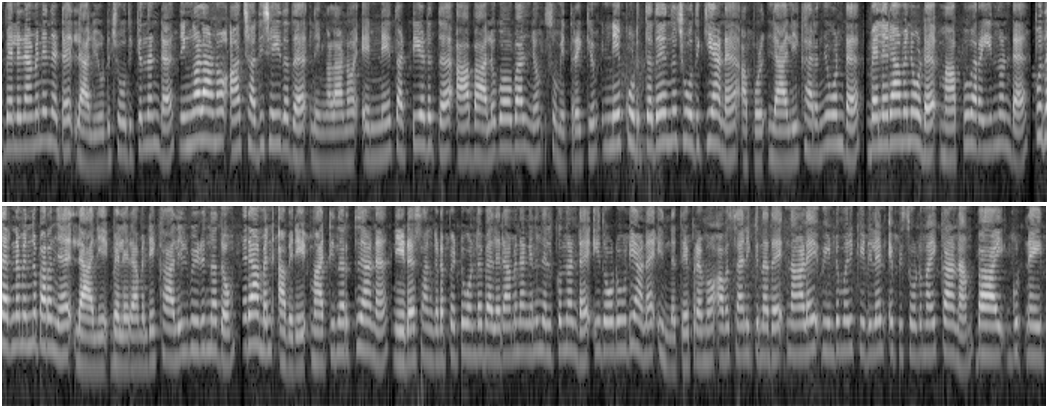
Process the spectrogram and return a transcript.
ബലരാമൻ എന്നിട്ട് ലാലിയോട് ചോദിക്കുന്നുണ്ട് നിങ്ങളാണോ ആ ചതി ചെയ്തത്? നിങ്ങളാണോ എന്നെ തട്ടിയെടുത്ത് ആ ബാലഗോപാലിനും സുമിത്രയ്ക്കും എന്നെ കൊടുത്തത്? എന്ന് ചോദിക്കുകയാണ്. അപ്പോൾ ലാലി കരഞ്ഞുകൊണ്ട് ബലരാമനോട് മാപ്പ് പറയുന്നുണ്ട് മാപ്പ് തരണമെന്ന് പറഞ്ഞ് ലാലി ബലരാമന്റെ കാലിൽ വീഴുന്നതും ബലരാമൻ അവരെ മാറ്റി നിർത്തുകയാണ്. പിന്നീട് സങ്കടപ്പെട്ടുകൊണ്ട് ബലരാമൻ അങ്ങനെ നിൽക്കുന്നുണ്ട്. ഇതോടുകൂടിയാണ് ഇന്നത്തെ പ്രമോ അവസാനിക്കുന്നത്. നാളെ വീണ്ടും ഒരു കിടിലൻ എപ്പിസോഡുമായി കാണാം. ബൈ ഗുഡ് നൈറ്റ്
